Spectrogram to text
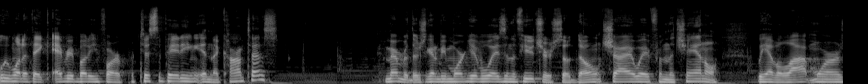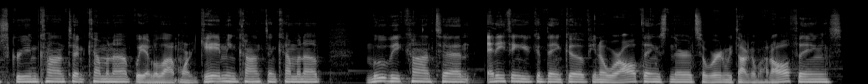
We want to thank everybody for participating in the contest. Remember, there's going to be more giveaways in the future, so don't shy away from the channel. We have a lot more Scream content coming up. We have a lot more gaming content coming up, movie content, anything you can think of. You know, we're all things nerds, so we're going to be talking about all things.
